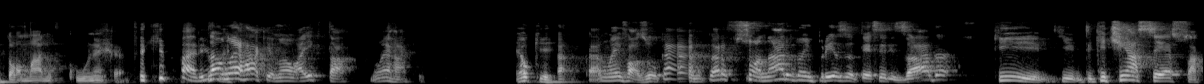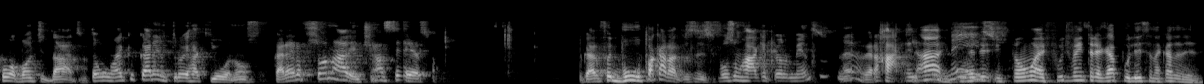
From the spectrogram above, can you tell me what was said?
Tomar no cu, né, cara? Que pariu. Não, não é hacker, não. Aí que tá. Não é hacker. É o quê? O cara não é invasor. O cara, o cara é funcionário de uma empresa terceirizada que, que, que tinha acesso, sacou a banco de dados. Então não é que o cara entrou e hackeou, não. O cara era funcionário, ele tinha acesso. O cara foi burro pra caralho. Se fosse um hacker, pelo menos, né? Era hacker. Ah, então, ele, então o iFood vai entregar a polícia na casa dele.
